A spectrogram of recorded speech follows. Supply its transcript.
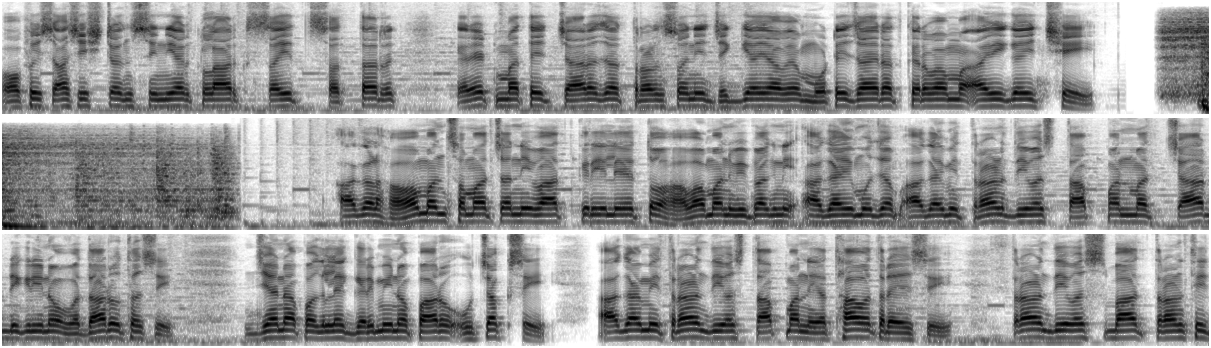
office assistant senior clerk સહિત સત્તર કેરેટ માટે ચાર હજાર ત્રણસોની જગ્યાએ હવે મોટી જાહેરાત કરવામાં આવી ગઈ છે. આગળ હવામાન સમાચારની વાત કરી લઈએ તો હવામાન વિભાગની આગાહી મુજબ આગામી ત્રણ દિવસ તાપમાનમાં ચાર ડિગ્રીનો વધારો થશે, જેના પગલે ગરમીનો પારો ઉચકશે. આગામી ત્રણ દિવસ તાપમાન યથાવત રહેશે. ત્રણ દિવસ બાદ ત્રણથી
